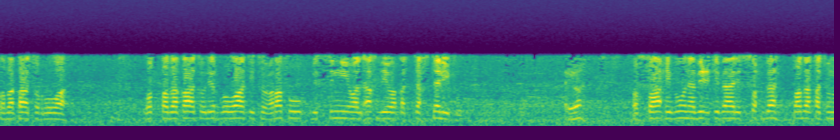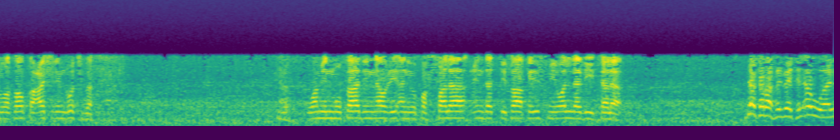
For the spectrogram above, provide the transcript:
طبقات الرواة والطبقات للرواة تعرف بالسن والأخذ وقد تختلف. أيوة. فالصاحبون باعتبار الصحبة طبقة وفوق عشر رتبة. ومن مفاد النوع أن يفصل عند اتفاق الاسم والذي تلا. ذكر في البيت الأول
